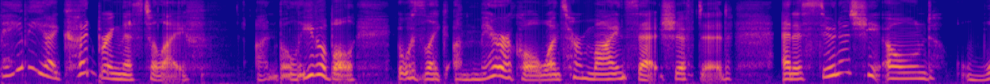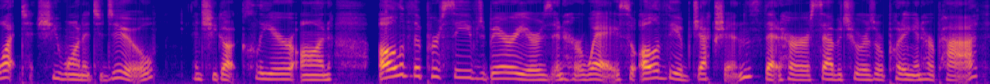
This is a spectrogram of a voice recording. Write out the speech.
Maybe I could bring this to life. Unbelievable. It was like a miracle once her mindset shifted. And as soon as she owned what she wanted to do, and she got clear on all of the perceived barriers in her way. So, all of the objections that her saboteurs were putting in her path.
